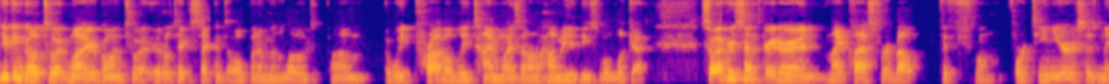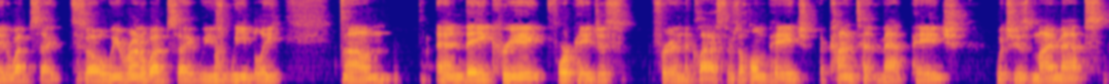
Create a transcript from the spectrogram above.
You can go to it while you're going to it. It'll take a second to open them and load. Um, we probably time wise, I don't know how many of these we'll look at. So every seventh grader in my class for about 15, well, 14 years has made a website. So we run a website. We use Weebly, um, and they create four pages for in the class. There's a home page, a content map page, which is my maps,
